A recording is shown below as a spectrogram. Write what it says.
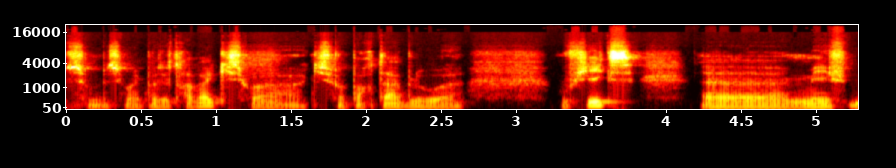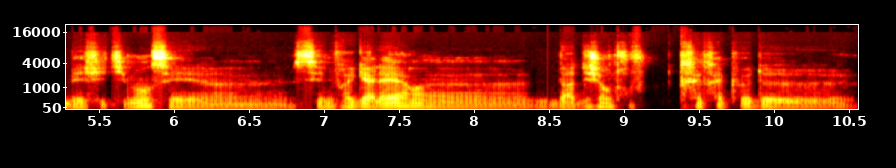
sur, sur, mes postes de travail, qu'ils soient, qu'ils soient portables ou, euh, ou fixes. Euh, mais, mais, effectivement, c'est c'est une vraie galère. Bah, déjà, on trouve très très peu de.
